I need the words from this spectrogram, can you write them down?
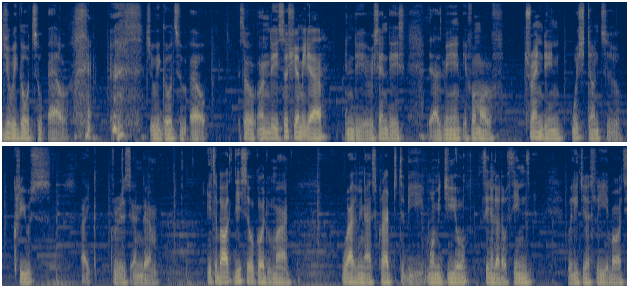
should we go to hell? should we go to hell? So on the social media in the recent days, there has been a form of trending which turned to cruise, like cruise, and um, it's about this so-called woman who has been ascribed to be Mommy Geo, saying a lot of things religiously about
